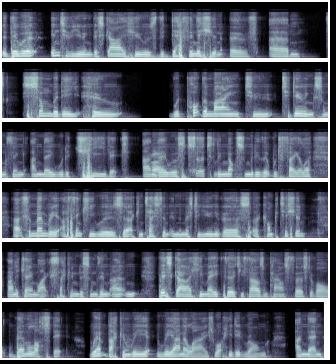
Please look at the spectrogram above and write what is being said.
they were interviewing this guy who was the definition of um, somebody who would put the mind to to doing something and they would achieve it and right. they were certainly not somebody that would fail. Uh, from memory, I think he was a contestant in the Mr. Universe uh, competition, and he came like second or something. And this guy, he made thirty thousand pounds first of all, then lost it, went back and re reanalyzed what he did wrong, and then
